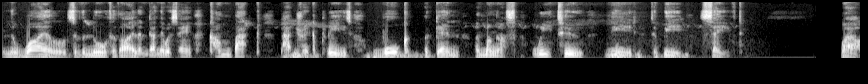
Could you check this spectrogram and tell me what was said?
in the wilds of the north of Ireland. And they were saying, Come back, Patrick, please, walk again among us. We too need to be saved. Wow.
